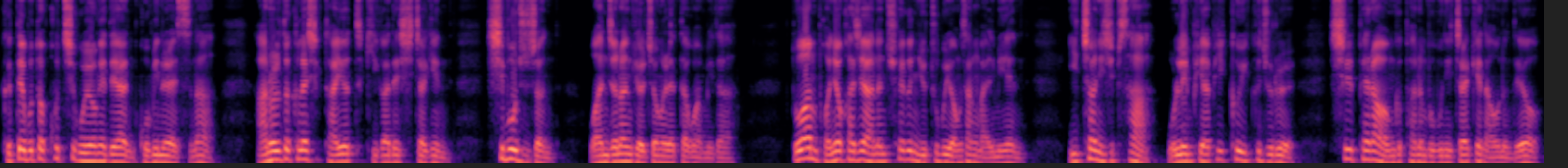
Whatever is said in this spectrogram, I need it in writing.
그때부터 코치 고용에 대한 고민을 했으나 아놀드 클래식 다이어트 기간의 시작인 15주 전 완전한 결정을 했다고 합니다. 또한 번역하지 않은 최근 유튜브 영상 말미엔 2024 올림피아 피크위크주를 실패라 언급하는 부분이 짧게 나오는데요.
